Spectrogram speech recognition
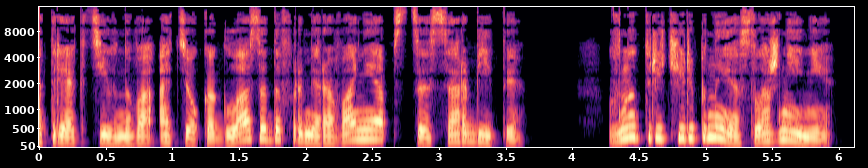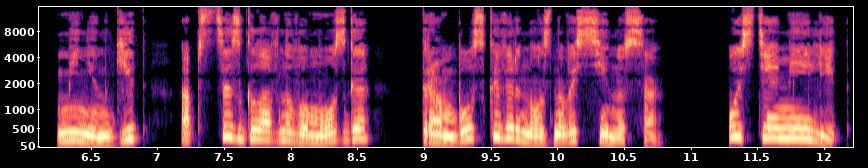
от реактивного отека глаза до формирования абсцесса орбиты. Внутричерепные осложнения, менингит, абсцесс головного мозга, тромбоз кавернозного синуса, остеомиелит,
